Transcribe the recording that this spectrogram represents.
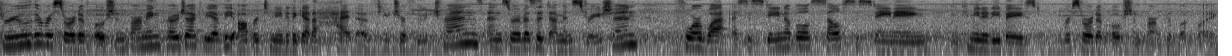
Through the Restorative Ocean Farming Project, we have the opportunity to get ahead of future food trends and serve as a demonstration for what a sustainable, self sustaining, community based restorative ocean farm could look like.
